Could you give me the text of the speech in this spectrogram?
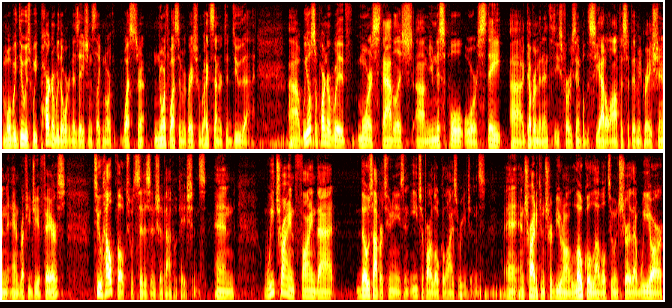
And what we do is we partner with organizations like Northwestern, Northwest Immigration Rights Center to do that. Uh, we also partner with more established uh, municipal or state uh, government entities, for example, the Seattle Office of Immigration and Refugee Affairs, to help folks with citizenship applications. And we try and find that those opportunities in each of our localized regions and, and try to contribute on a local level to ensure that we are,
